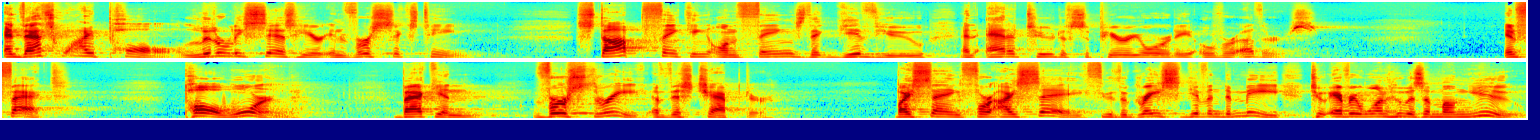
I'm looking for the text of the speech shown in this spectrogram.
And that's why Paul literally says here in verse 16 stop thinking on things that give you an attitude of superiority over others. In fact, Paul warned back in verse 3 of this chapter by saying, For I say, through the grace given to me, to everyone who is among you,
